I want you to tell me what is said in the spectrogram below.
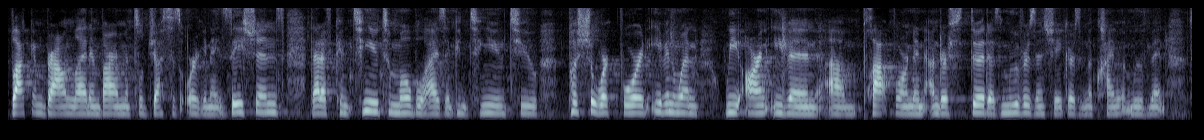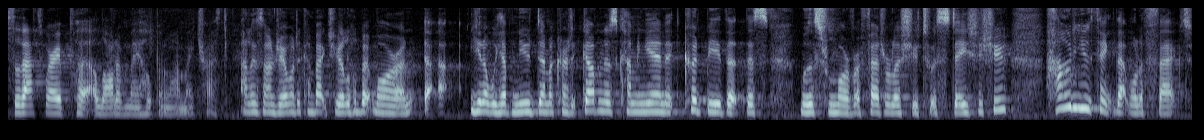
black and brown led environmental justice organizations that have continued to mobilize and continue to push the work forward, even when we aren't even um, platformed and understood as movers and shakers in the climate movement. So that's where I put a lot of my hope and a lot of my trust. Alexandria, I want to come back to you a little bit more. And, uh, you know, we have new Democratic governors coming in. It could be that this moves from more of a federal issue to a state issue. How do you think that will affect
